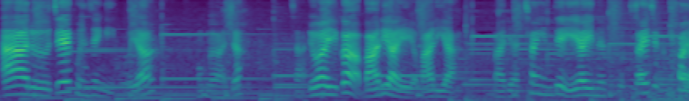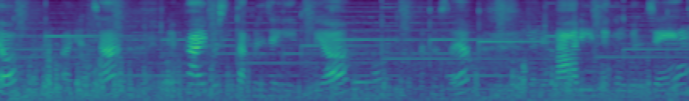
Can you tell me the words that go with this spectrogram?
아르제 군생이 있고요. 건강하죠? 자, 이 아이가 마리아예요. 마리아. 마리아 창인데 이 아이는 또 사이즈가 커요. 마리아 창. 네, 파이브 스타 군생이 있고요. 어, 이거 딱 폈어요. 그다음에 마리 늙은 군생.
